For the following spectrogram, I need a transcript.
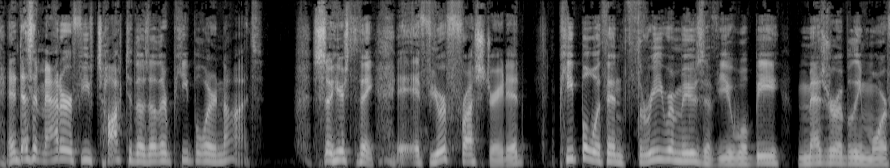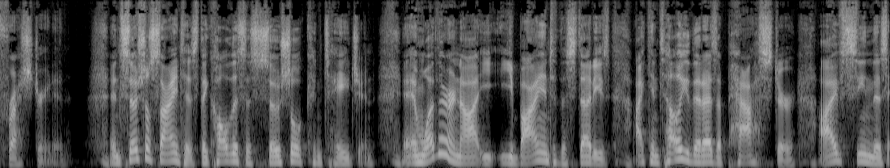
And it doesn't matter if you've talked to those other people or not. So here's the thing. If you're frustrated, people within three removes of you will be measurably more frustrated. And social scientists, they call this a social contagion. And whether or not you buy into the studies, I can tell you that as a pastor, I've seen this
